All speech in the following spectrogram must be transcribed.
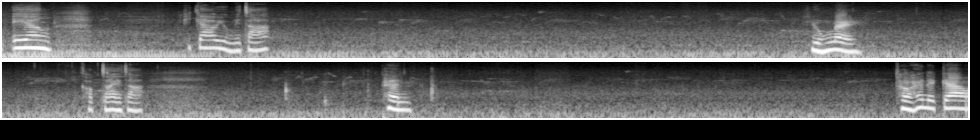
นกเอี้ยง พี่แก้วอยู่ไหมจ๊ะ อยู่ข้างในขอบใจจ้ะ เพนเธอให้ในแก้ว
